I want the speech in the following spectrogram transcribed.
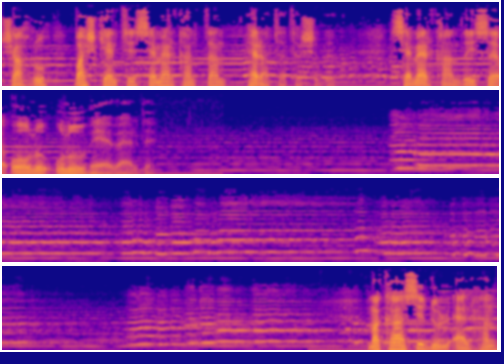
Şahruh başkenti Semerkant'tan Herat'a taşıdı. Semerkand'ı ise oğlu Ulu Bey'e verdi. Makasidül Elhan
